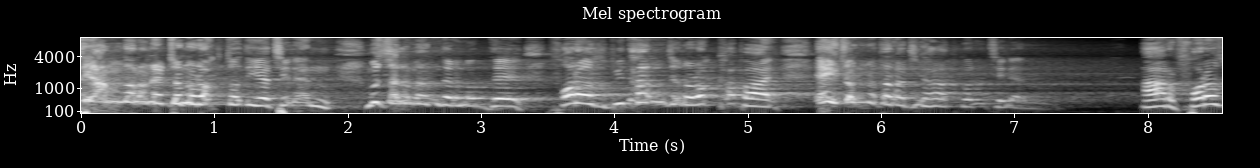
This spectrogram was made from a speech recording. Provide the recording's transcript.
ফরাজি আন্দোলনের জন্য রক্ত দিয়েছিলেন। মুসলমানদের মধ্যে ফরজ বিধান যেন রক্ষা পায়, এই জন্য তারা জিহাদ করেছিলেন। আর ফরজ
